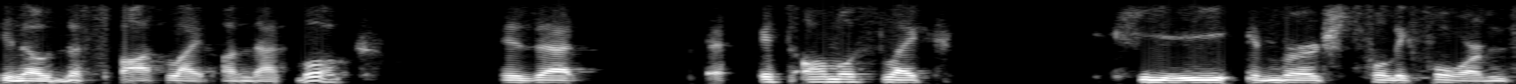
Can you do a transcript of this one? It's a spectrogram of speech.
you know, the spotlight on that book is that it's almost like he emerged fully formed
